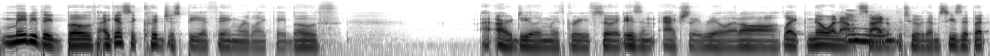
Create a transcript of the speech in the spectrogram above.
maybe they both I guess it could just be a thing where like they both are dealing with grief so it isn't actually real at all. Like no one outside Mhm. of the two of them sees it, but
